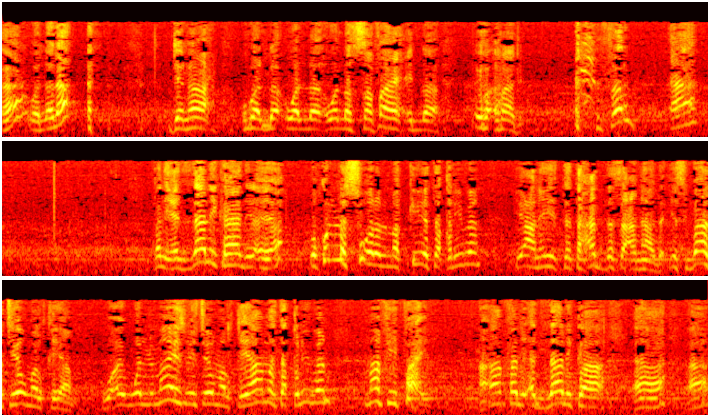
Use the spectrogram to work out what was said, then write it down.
ها؟ ولا لا؟ جناح ولا ولا ولا الصفائح الا فرق ها؟ فلذلك هذه وكل السور المكية تقريبا يعني تتحدث عن هذا. إثبات يوم القيامة. واللي ما يثبت يوم القيامة تقريبا ما في فائدة. فلذلك آه، آه،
